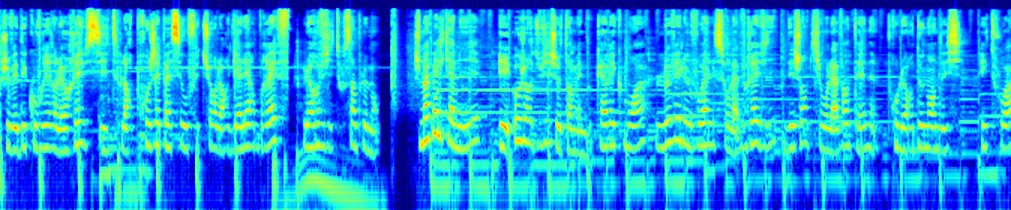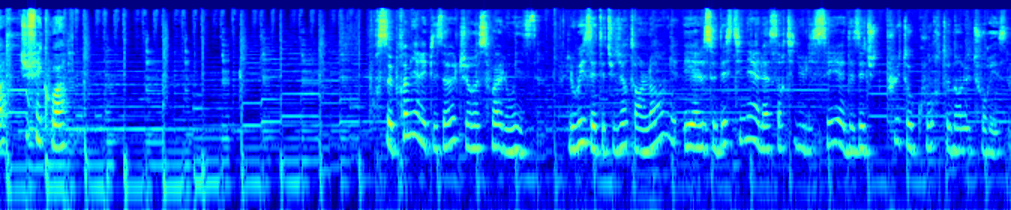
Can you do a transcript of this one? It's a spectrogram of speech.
Je vais découvrir leur réussite, leurs projets passés au futur, leurs galères, bref, leur vie tout simplement. Je m'appelle Camille et aujourd'hui je t'emmène donc avec moi lever le voile sur la vraie vie des gens qui ont la vingtaine pour leur demander Et toi, tu fais quoi? Pour ce premier épisode, je reçois Louise. Louise est étudiante en langue et elle se destinait à la sortie du lycée à des études plutôt courtes dans le tourisme.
